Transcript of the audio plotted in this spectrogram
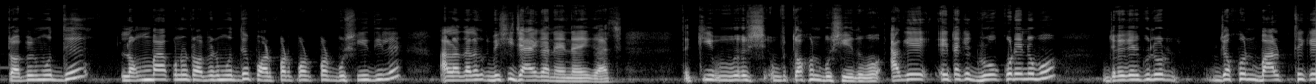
টবের মধ্যে, লম্বা কোনো টবের মধ্যে পরপর পরপর বসিয়ে দিলে আলাদা আলাদা বেশি জায়গা নেয় না এই গাছ। তো কি, তখন বসিয়ে দেবো। আগে এটাকে গ্রো করে নেব। জায়গাগুলোর যখন বাল্ব থেকে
